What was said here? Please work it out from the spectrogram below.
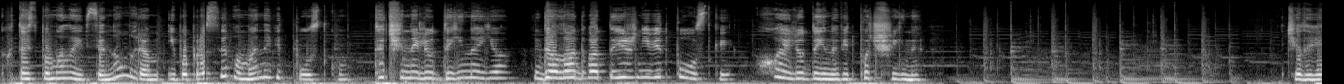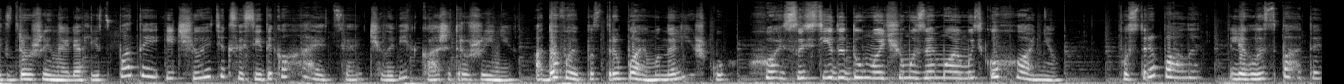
Хтось помилився номером і попросив у мене відпустку. Та чи не людина я? Дала два тижні відпустки. Хай людина відпочине. Чоловік з дружиною лягли спати і чують, як сусіди кохаються. Чоловік каже дружині: А давай пострибаємо на ліжку. Хай сусіди думають, що ми займаємось коханням. Пострибали, лягли спати.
